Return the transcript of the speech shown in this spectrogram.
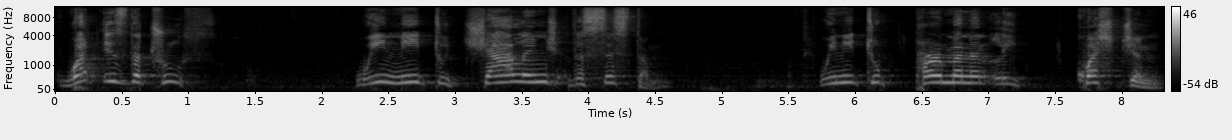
What is the truth? We need to challenge the system. We need to permanently question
